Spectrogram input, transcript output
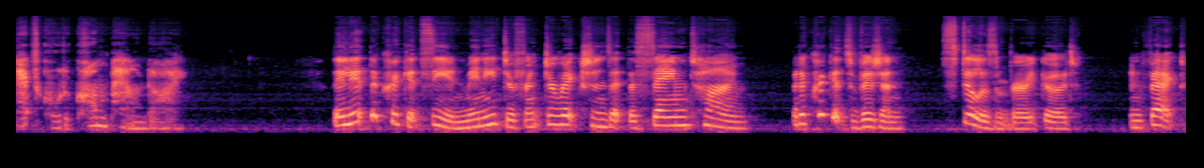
That's called a compound eye. They let the cricket see in many different directions at the same time. But a cricket's vision still isn't very good. In fact,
